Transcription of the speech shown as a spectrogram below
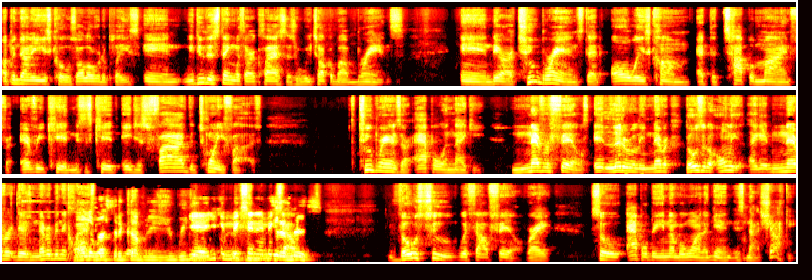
up and down the East Coast, all over the place. And we do this thing with our classes where we talk about brands. And there are two brands that always come at the top of mind for every kid. And this is kid ages 5 to 25. The two brands are Apple and Nike. Never fails. It literally never. Those are the only like it never. There's never been a class. All the rest of the companies you we Yeah, you can mix in and mix out. those two without fail, right? So Apple being number one again is not shocking,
